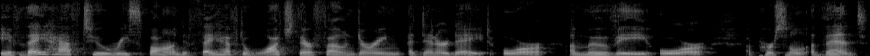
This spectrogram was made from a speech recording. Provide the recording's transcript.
if they have to respond, if they have to watch their phone during a dinner date or a movie or a personal event,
